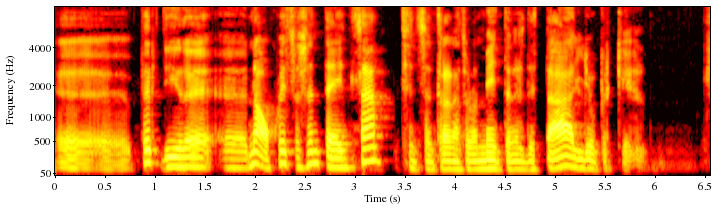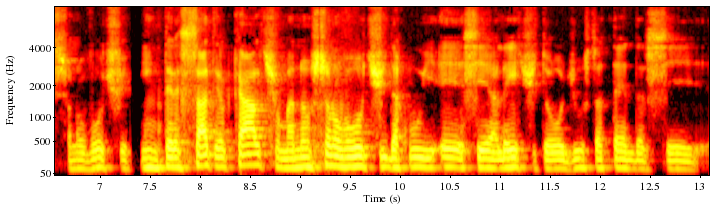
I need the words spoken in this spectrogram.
eh, per dire eh, no, questa sentenza, senza entrare naturalmente nel dettaglio, perché sono voci interessate al calcio, ma non sono voci da cui è, sia lecito o giusto attendersi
